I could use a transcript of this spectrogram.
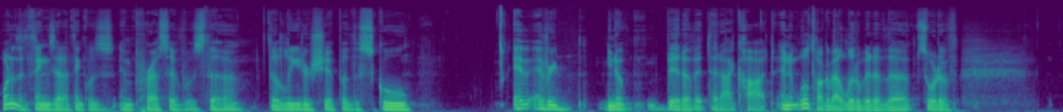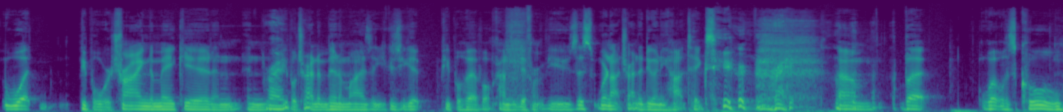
One of the things that I think was impressive was the the leadership of the school. Every you know bit of it that I caught, and we'll talk about a little bit of the sort of what people were trying to make it and, and right. people trying to minimize it because you get people who have all kinds of different views. This we're not trying to do any hot takes here, right? um, but what was cool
